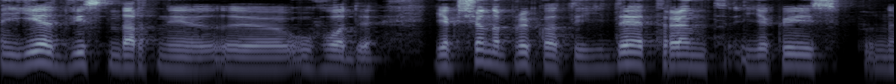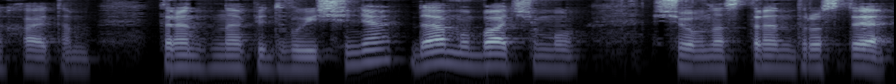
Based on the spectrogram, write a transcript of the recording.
Є дві стандартні е, угоди. Якщо, наприклад, йде тренд якийсь, нехай там тренд на підвищення, да, ми бачимо, що в нас тренд росте.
